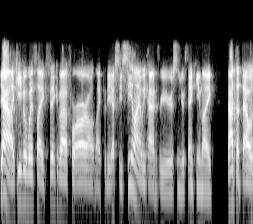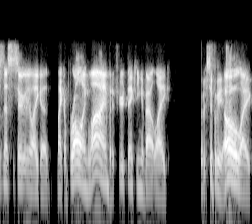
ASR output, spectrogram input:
yeah, like even with like think about for our own like for the FCC line we had for years, and you're thinking like not that that was necessarily like a like a brawling line, but if you're thinking about like typically oh like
